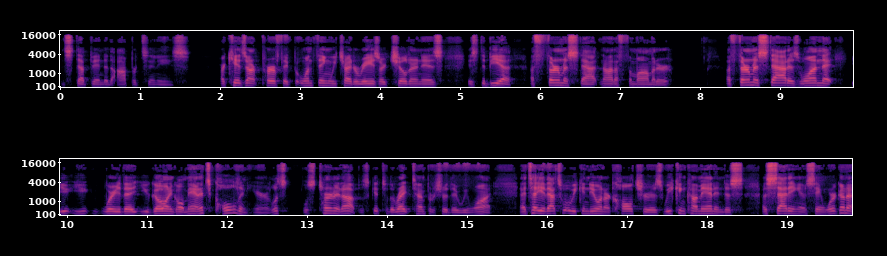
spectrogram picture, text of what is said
and step into the opportunities. Our kids aren't perfect, but one thing we try to raise our children is, is to be a, a thermostat, not a thermometer. A thermostat is one that you, you where the, you go and go, man, it's cold in here. Let's let's turn it up. Let's get to the right temperature that we want. And I tell you, that's what we can do in our culture is we can come in in just a setting and saying we're gonna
